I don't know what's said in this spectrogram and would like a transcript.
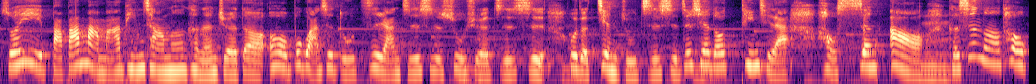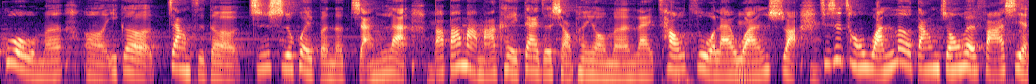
所以爸爸妈妈平常呢，可能觉得哦，不管是读自然知识、数学知识或者建筑知识，这些都听起来好深奥。嗯、可是呢，透过我们呃一个这样子的知识绘本的展览，爸爸妈妈可以带着小朋友们来操作、来玩耍。嗯、其实从玩乐当中会发现，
